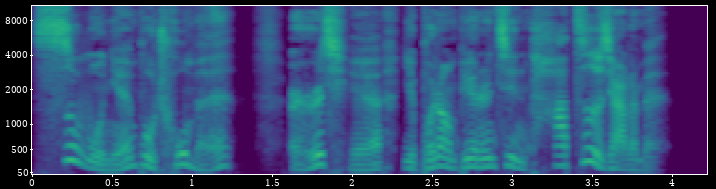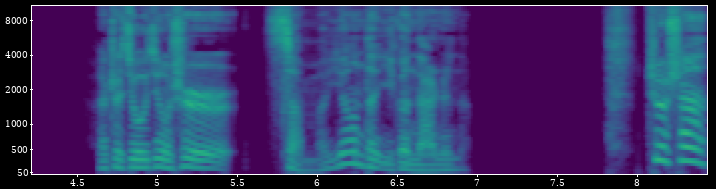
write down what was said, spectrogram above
四五年不出门，而且也不让别人进他自家的门，这究竟是怎么样的一个男人呢？这扇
